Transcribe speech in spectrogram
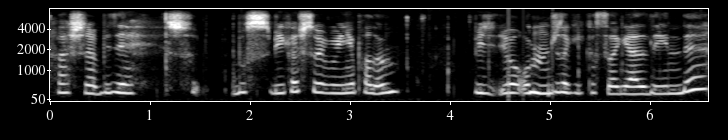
Arkadaşlar bir de bu birkaç soygun yapalım. Video 10. dakikasına geldiğinde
